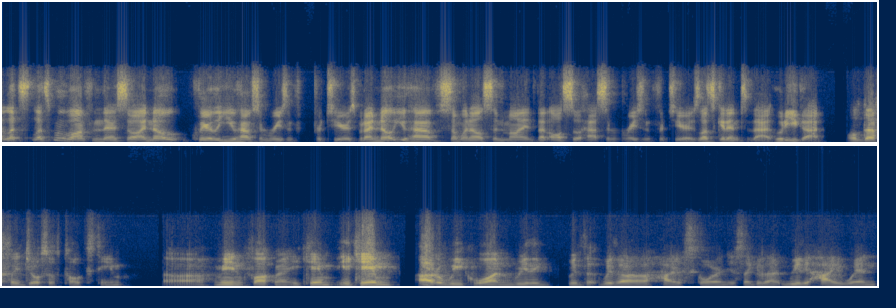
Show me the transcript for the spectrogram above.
let's let's move on from there. So I know clearly you have some reason for tears, but I know you have someone else in mind that also has some reason for tears. Let's get into that. Who do you got? well, definitely Joseph Tulk's team. Uh, I mean, fuck, man. He came. He came out of week one really with with a high score and just like that really high win,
